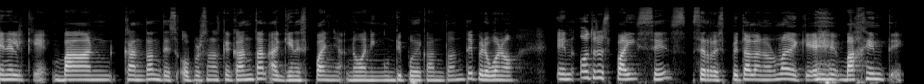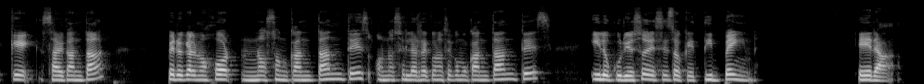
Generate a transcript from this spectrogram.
en el que van cantantes o personas que cantan. Aquí en España no va ningún tipo de cantante, pero bueno, en otros países se respeta la norma de que va gente que sabe cantar, pero que a lo mejor no son cantantes o no se les reconoce como cantantes. Y lo curioso es eso, que T-Pain era,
